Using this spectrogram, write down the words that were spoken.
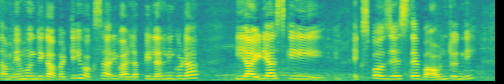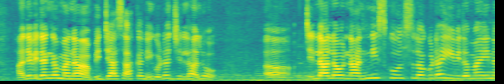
సమయం ఉంది కాబట్టి ఒకసారి వాళ్ళ పిల్లల్ని కూడా ఈ ఐడియాస్కి ఎక్స్పోజ్ చేస్తే బాగుంటుంది. అదేవిధంగా మన విద్యాశాఖని కూడా జిల్లాలో జిల్లాలో ఉన్న అన్ని స్కూల్స్లో కూడా ఈ విధమైన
